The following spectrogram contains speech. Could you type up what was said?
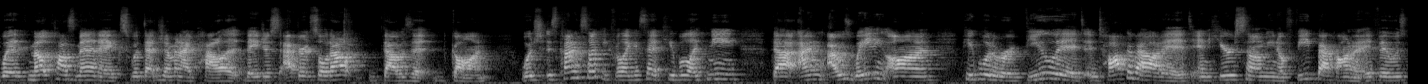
with Melt Cosmetics, with that Gemini palette, they just, after it sold out, that was it, gone. Which is kind of sucky for, like I said, people like me that I'm, I was waiting on people to review it and talk about it and hear some, you know, feedback on it if it was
